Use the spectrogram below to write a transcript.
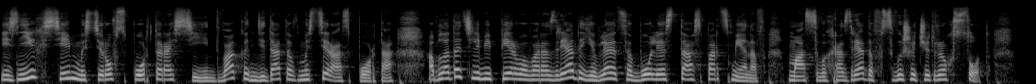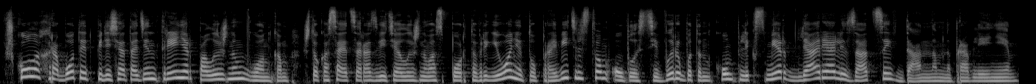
Из них 7 мастеров спорта России, два кандидата в мастера спорта. Обладателями первого разряда являются более 100 спортсменов. Массовых разрядов свыше 400. В школах работает 51 тренер по лыжным гонкам. Что касается развития лыжного спорта в регионе, то правительством области выработан комплекс мер для реализации в данном направлении.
